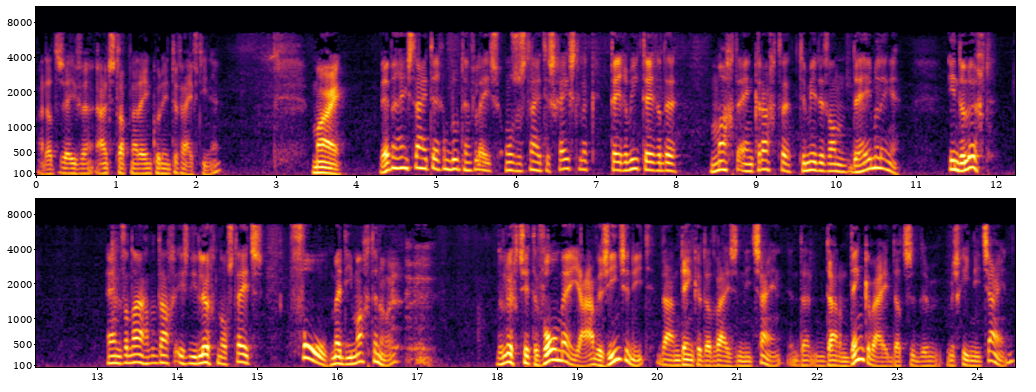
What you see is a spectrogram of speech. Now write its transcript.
Maar dat is even uitstap naar 1 Korinthe 15. Hè? Maar we hebben geen strijd tegen bloed en vlees. Onze strijd is geestelijk. Tegen wie? Tegen de machten en krachten te midden van de hemelingen. In de lucht. En vandaag de dag is die lucht nog steeds vol met die machten hoor. De lucht zit er vol mee. Ja, we zien ze niet. Daarom denken dat wij ze niet zijn. Daarom denken wij dat ze er misschien niet zijn.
